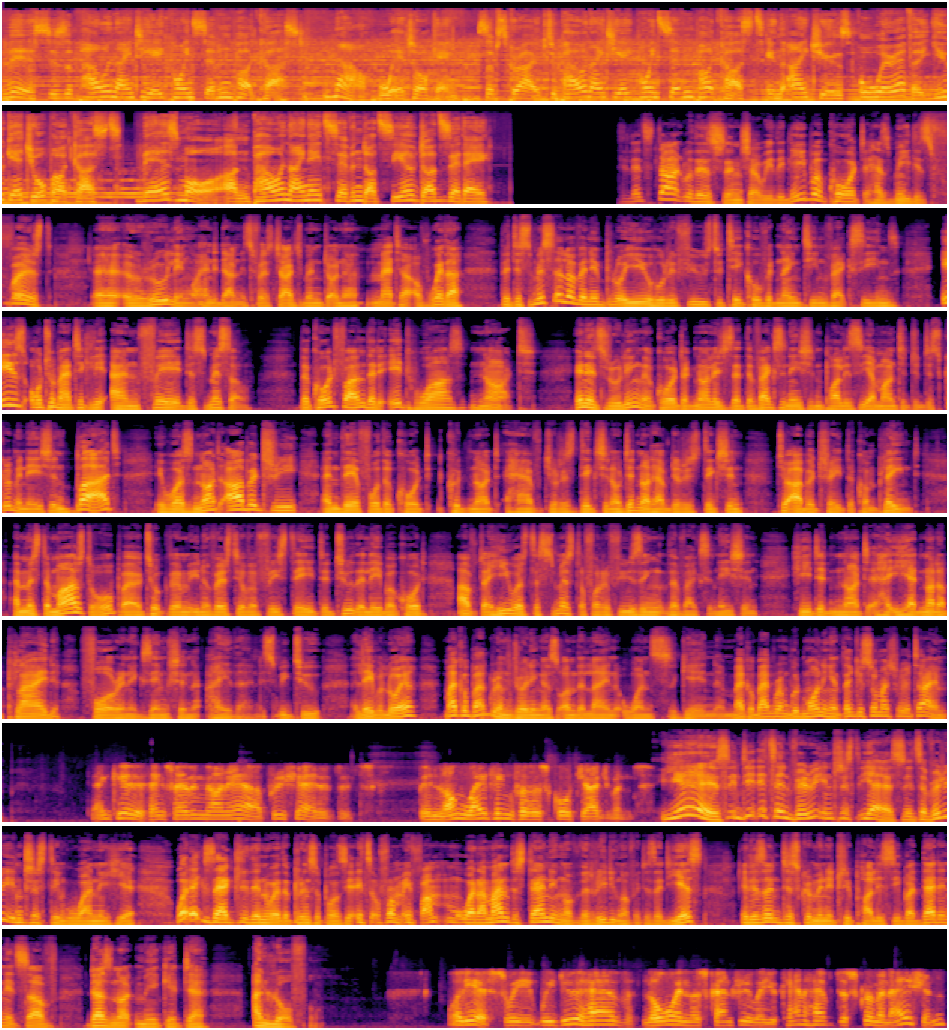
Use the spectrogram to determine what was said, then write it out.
This is a Power 98.7 podcast. Now we're talking. Subscribe to Power 98.7 podcasts in iTunes or wherever you get your podcasts. There's more on power987.co.za. Let's start with this, then, shall we? The Labour Court has made its first uh, ruling or handed down its first judgment on a matter of whether the dismissal of an employee who refused to take COVID 19 vaccines is automatically unfair dismissal. The court found that it was not. In its ruling, the court acknowledged that the vaccination policy amounted to discrimination, but it was not arbitrary, and therefore the court could not have jurisdiction or did not have jurisdiction to arbitrate the complaint. And Mr. Marsdorp uh, took the University of the Free State to the Labour Court after he was dismissed for refusing the vaccination. He did not, he had not applied for an exemption either. Let's speak to a Labour lawyer, Michael Bagraim, joining us on the line once again. Michael Bagraim, good morning, and thank you so much for your time. Thank you. Thanks for having me on air. I appreciate it. It's been long waiting for this court judgment. Yes, indeed, it's a very interesting. Yes, it's a very interesting one here. What exactly then were the principles here? It's from if I'm what I'm understanding of the reading of it is that yes, it is a discriminatory policy, but that in itself does not make it uh, unlawful. Well, yes, we we do have law in this country where you can have discrimination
